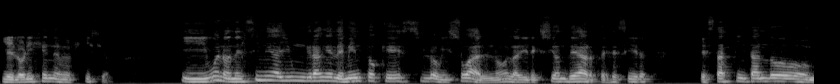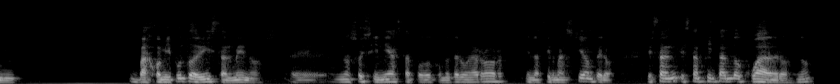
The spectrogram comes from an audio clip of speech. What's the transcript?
y el origen de mi oficio. Y bueno, en el cine hay un gran elemento que es lo visual, ¿no? La dirección de arte, es decir, estás pintando bajo mi punto de vista al menos. Eh, no soy cineasta, puedo cometer un error en la afirmación, pero están, están pintando cuadros, ¿no?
